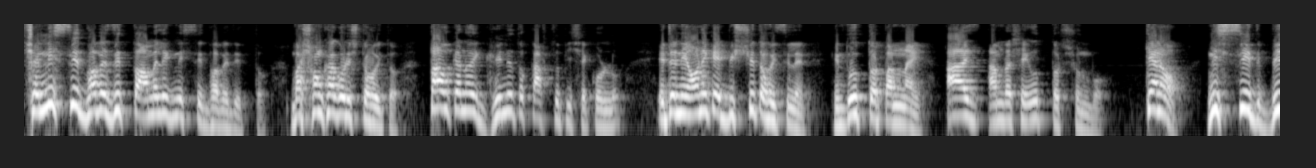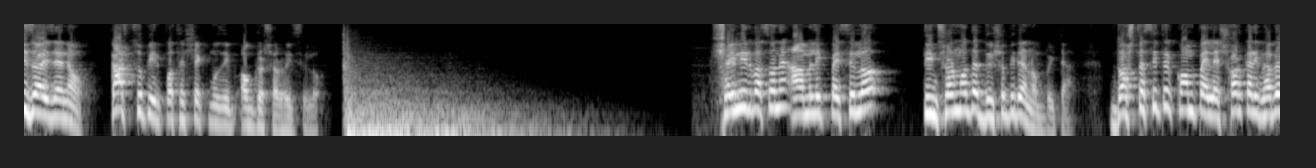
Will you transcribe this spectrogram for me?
সে নিশ্চিতভাবে জিততো, আওয়ামী লীগ নিশ্চিতভাবে জিতত বা সংখ্যাগরিষ্ঠ হইতো। তাও কেন এই ঘৃণিত কারচুপি সে করল? এটা নিয়ে অনেকেই বিস্মিত হয়েছিলেন কিন্তু উত্তর পান নাই। আজ আমরা সেই উত্তর শুনব। কেন? নিশ্চিত বিজয় যেন কারচুপির পথে শেখ মুজিব অগ্রসর হয়েছিল সেই নির্বাচনে আওয়ামী লীগ পাইছিল তিনশোর মধ্যে দুইশো বিরানব্বইটা। দশটা সিটের কম পাইলে সরকারিভাবে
